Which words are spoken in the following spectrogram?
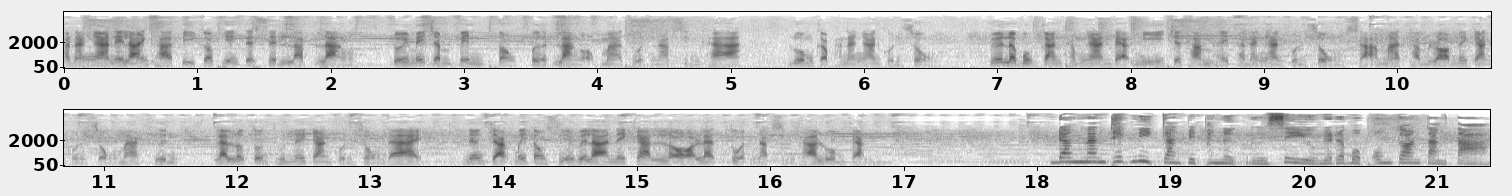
พนักงานในร้านค้าปลีกก็เพียงแต่เซ็นรับลัง โดยไม่จำเป็นต้องเปิดลังออกมาตรวจนับสินค้า ร่วมกับพนักงานขนส่ง ด้วยระบบการทำงานแบบนี้จะทำให้พนักงานขนส่ง สามารถทำรอบในการขนส่งมากขึ้น และลดต้นทุนในการขนส่งได้ เนื่องจากไม่ต้องเสียเวลาในการรอและตรวจนับสินค้าร่วมกัน ดังนั้นเทคนิคการปิดผนึกหรือซีลในระบบองค์กรต่าง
